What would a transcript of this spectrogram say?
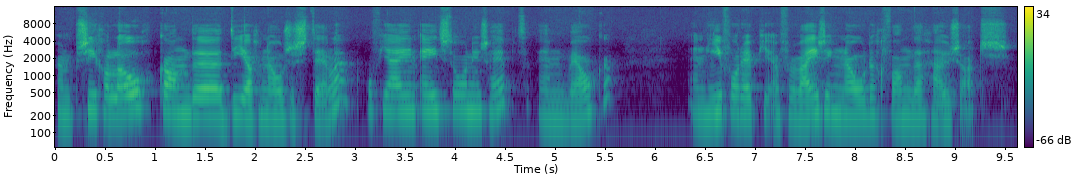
Een psycholoog kan de diagnose stellen of jij een eetstoornis hebt en welke. En hiervoor heb je een verwijzing nodig van de huisarts.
